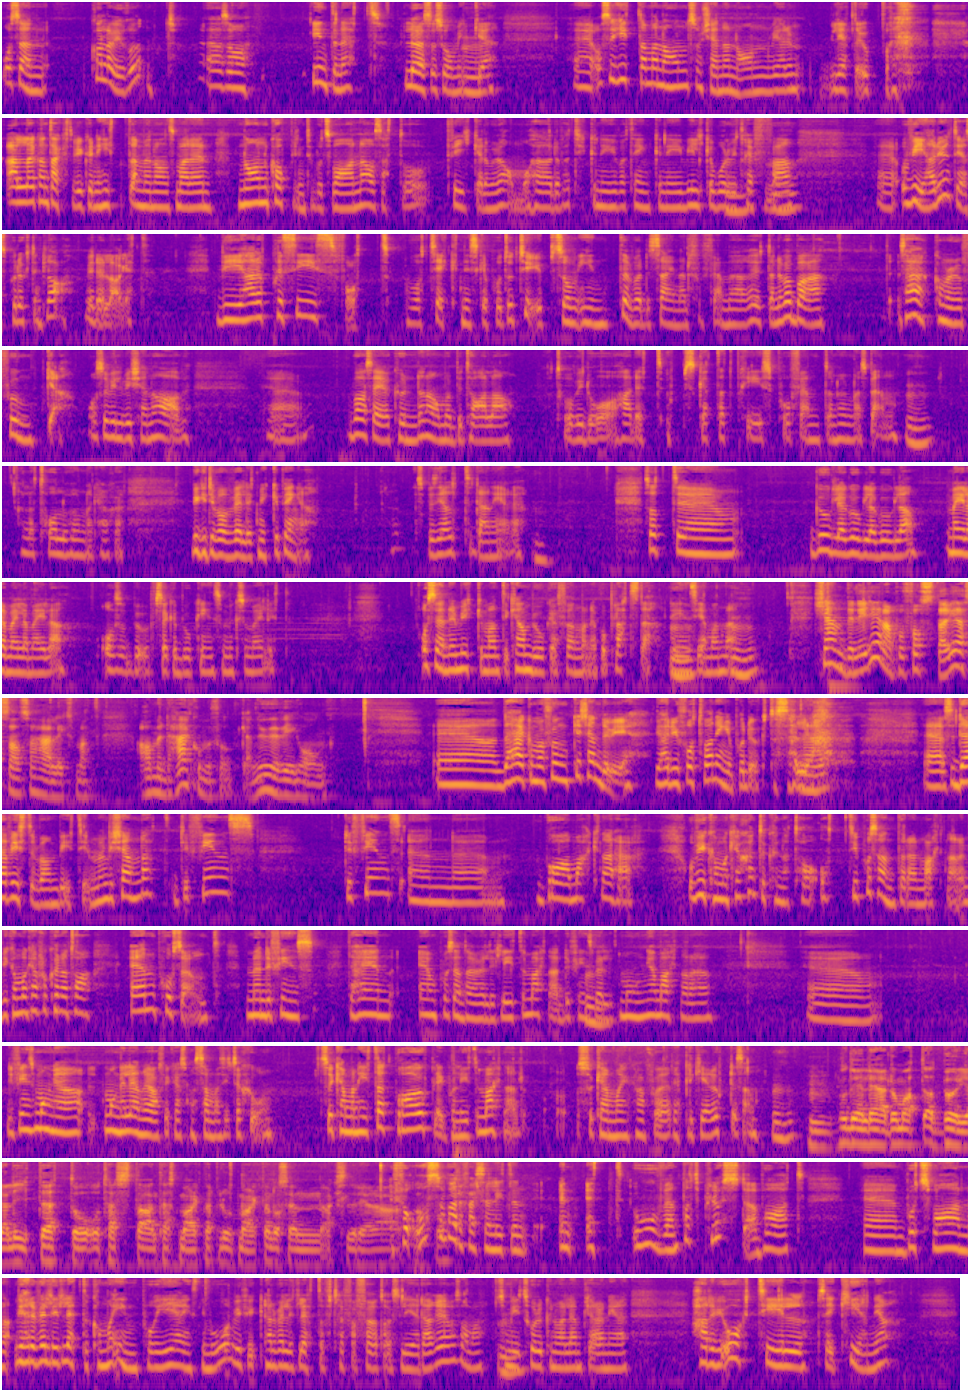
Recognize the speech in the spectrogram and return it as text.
och sen kollar vi runt. Alltså, internet löser så mycket. Eh, och så hittar man någon som känner någon. Vi hade letat upp alla kontakter vi kunde hitta med någon som hade en, någon koppling till Botswana och satt och fikade med dem och hörde vad tycker ni, vad tänker ni, vilka borde vi träffa? Eh, och vi hade ju inte ens produkten klar vid det laget. Vi hade precis fått vår tekniska prototyp som inte var designad för fem öre utan det var bara så här kommer den att funka och så vill vi känna av eh, vad säger kunderna om att betala jag tror vi då hade ett uppskattat pris på 1500 spänn. Mm. Eller 1200 kanske. Vilket ju var väldigt mycket pengar. Speciellt där nere. Så att eh, googla, googla, googla. Maila, maila, maila. Och så bo- försöka boka in så mycket som möjligt. Och sen är det mycket man inte kan boka förrän man är på plats där. Det inser man med. Kände ni redan på första resan så här liksom att ja men det här kommer funka, nu är vi igång? Eh, det här kommer funka kände vi. Vi hade ju fortfarande ingen produkt att sälja. Eh, så där visste vi en bit till. Men vi kände att det finns, det finns en eh, bra marknad här. Och vi kommer kanske inte kunna ta 80% av den marknaden. Vi kommer kanske kunna ta 1%. Men det finns, det här är en, 1% av en väldigt liten marknad. Det finns väldigt många marknader här. Ehm, Det finns många, många länder i Afrika som har samma situation. Så kan man hitta ett bra upplägg på en liten marknad så kan man kanske replikera upp det sen. Mm. Och det är en lärdom att, att börja litet och, och testa en testmarknad, pilotmarknad och sen accelerera. För oss så var det faktiskt en liten, en, ett oväntat plus där var att eh, Botswana, vi hade väldigt lätt att komma in på regeringsnivå. Vi fick, hade väldigt lätt att träffa företagsledare och sådana som vi trodde kunde vara lämpliga där nere. Hade vi åkt till, säg Kenya,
